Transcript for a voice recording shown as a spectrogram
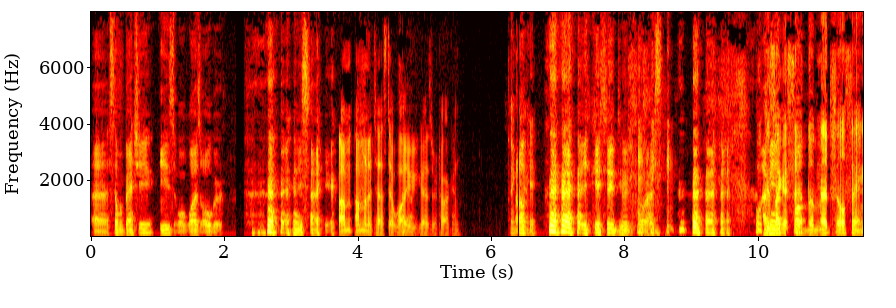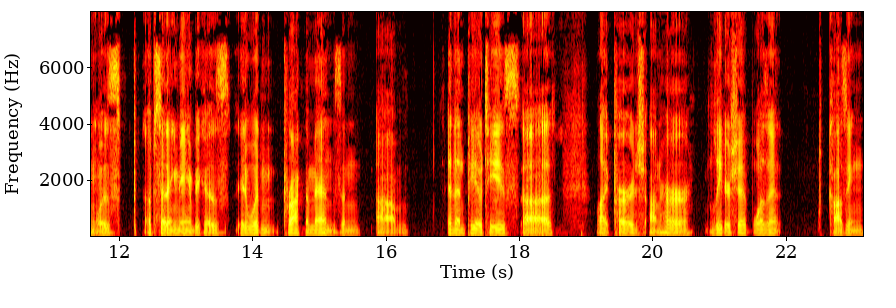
uh, Silver Banshee is or was Ogre. and he's not here. I'm I'm gonna test it while Yeah. you guys are talking. Thank. Okay. you can do it for us. Well, I because mean, like I well- said, the Medfill thing was upsetting me because it wouldn't proc the men's and um, and then POT's uh, like purge on her leadership wasn't causing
